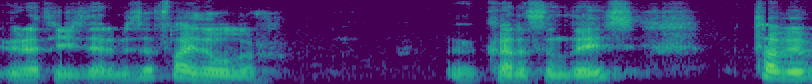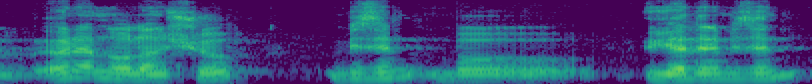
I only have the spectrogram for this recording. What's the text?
üreticilerimize fayda olur e, kanısındayız. Tabii önemli olan şu, bizim bu üyelerimizin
